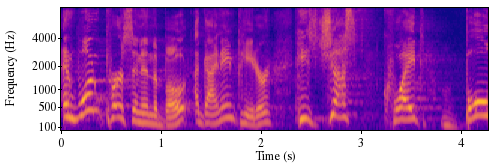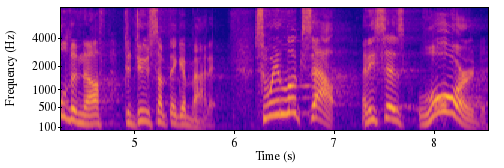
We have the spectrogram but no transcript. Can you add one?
And one person in the boat, a guy named Peter, he's just quite bold enough to do something about it. So he looks out and he says, Lord,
